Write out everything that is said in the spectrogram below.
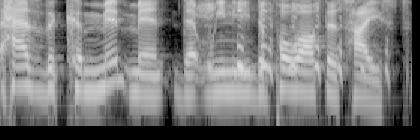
has the commitment that we need to pull off this heist.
